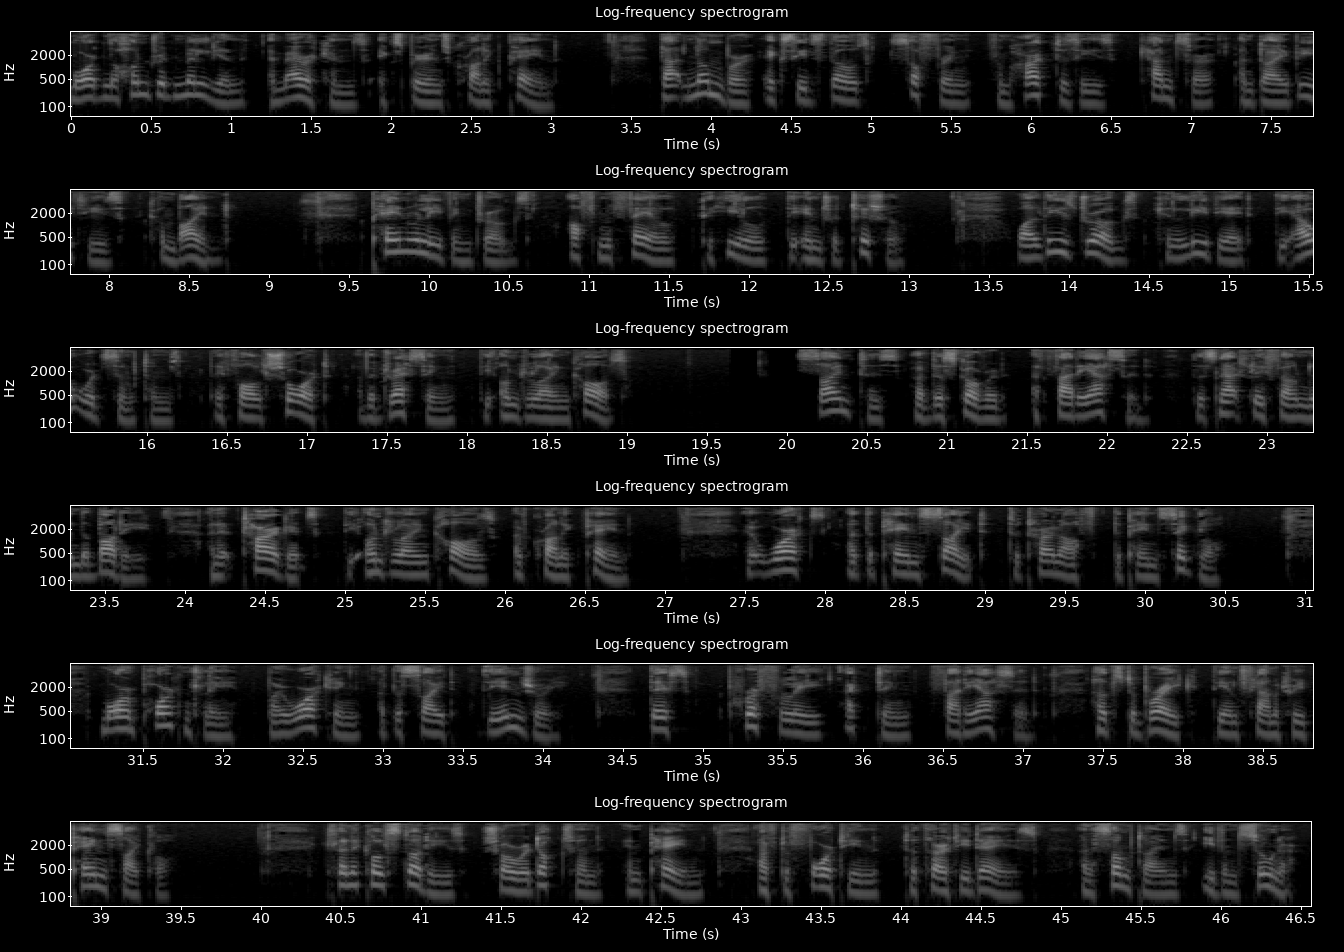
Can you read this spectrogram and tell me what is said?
More than 100 million Americans experience chronic pain. That number exceeds those suffering from heart disease, cancer, and diabetes combined. Pain relieving drugs often fail to heal the injured tissue. While these drugs can alleviate the outward symptoms, they fall short of addressing the underlying cause. Scientists have discovered a fatty acid that's naturally found in the body and it targets the underlying cause of chronic pain. It works at the pain site to turn off the pain signal. More importantly, by working at the site of the injury, this peripherally acting fatty acid helps to break the inflammatory pain cycle. Clinical studies show reduction in pain after 14 to 30 days, and sometimes even sooner.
